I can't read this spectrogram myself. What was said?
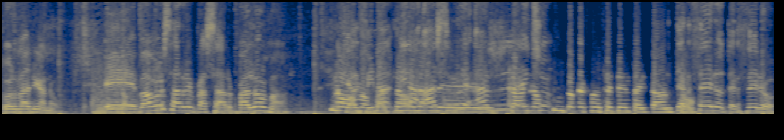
Jordania no. Eh, vamos a repasar, Paloma. No, que al final, mira, la has, de re- has hecho Pinto, que son setenta y tantos. tercero, tercero.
